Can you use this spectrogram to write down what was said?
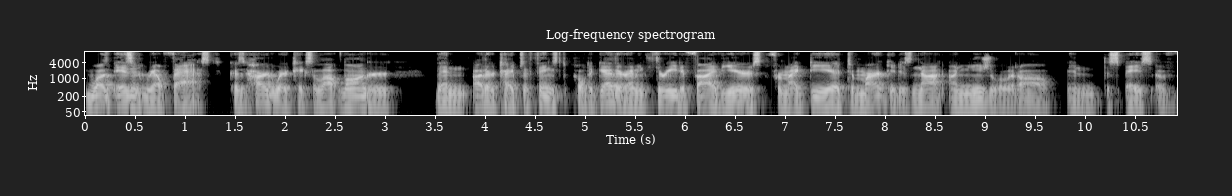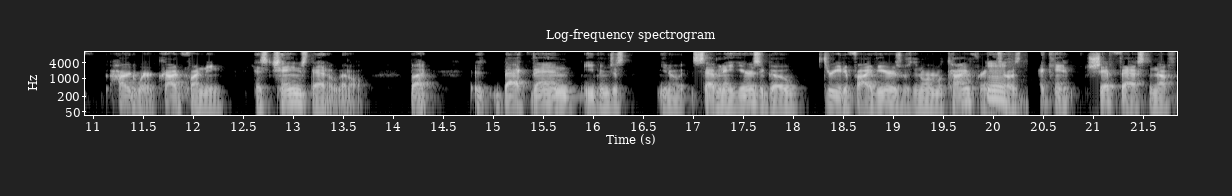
was, isn't real fast because hardware takes a lot longer than other types of things to pull together. I mean, three to five years from idea to market is not unusual at all in the space of hardware. Crowdfunding has changed that a little. But back then, even just, you know, seven, eight years ago, three to five years was the normal time frame. Mm. So I, was, I can't shift fast enough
